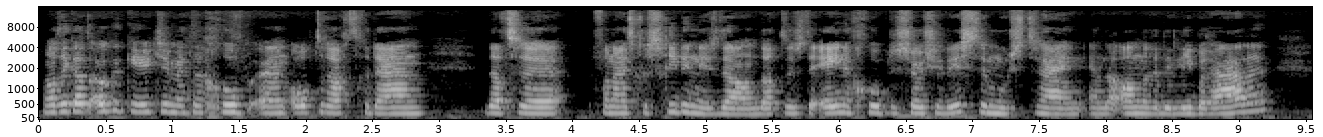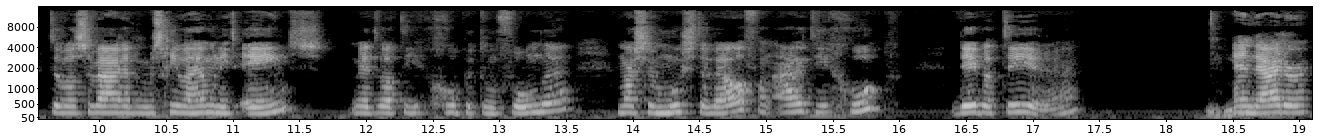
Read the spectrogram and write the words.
want ik had ook een keertje met een groep een opdracht gedaan dat ze vanuit geschiedenis dan, dat dus de ene groep de socialisten moest zijn en de andere de liberalen. Toen was, ze waren het misschien wel helemaal niet eens met wat die groepen toen vonden, maar ze moesten wel vanuit die groep debatteren. Mhm. En daardoor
